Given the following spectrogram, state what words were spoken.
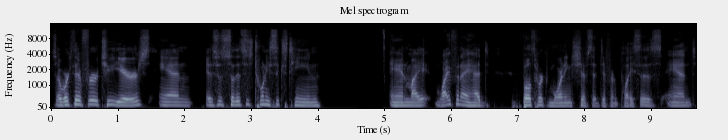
so i worked there for two years and this is so this is 2016 and my wife and i had both worked morning shifts at different places and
